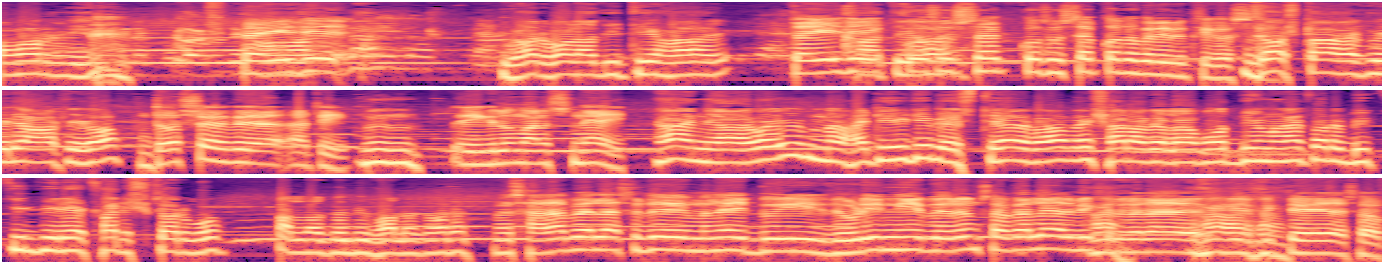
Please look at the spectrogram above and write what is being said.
আমার তা এই যে ঘর ভাড়া দিতে হয় তা এই যে কচুর শাক কচুর শাক কত করে বিক্রি করছেন? দশ টাকা করে আটে দশ টাকা করে আটি? হুম। এইগুলো মানুষ নেয়? হ্যাঁ নেয়। ওই হাঁটি হাঁটি বেচতে হয় ভাবে সারা বেলা মধ্যে মনে করে বিক্রি করে খারিজ করব। আল্লাহ যদি ভালো করে। মানে সারা বেলা শুধু মানে দুই জুড়ি নিয়ে বেরোন সকালে আর বিকেল বেলা হ্যাঁ, হ্যাঁ। বিক্রি হয়ে যায় সব।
